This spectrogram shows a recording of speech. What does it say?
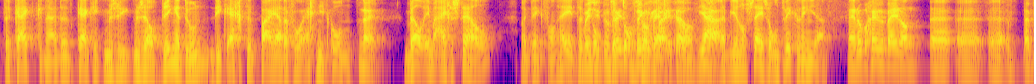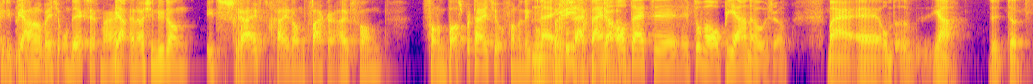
dan kijk ik naar, dan kijk ik, zie ik mezelf dingen doen die ik echt een paar jaar daarvoor echt niet kon. Nee. Wel in mijn eigen stijl. Maar ik denk van, hé, hey, dat Maar je toch- ziet nog steeds toch gekomen. Ja, Ja. dan heb je nog steeds een ontwikkeling, ja. En op een gegeven moment ben je dan, eh, eh, eh, heb je die piano een beetje ontdekt, zeg maar. Ja. En als je nu dan iets schrijft, ga je dan vaker uit van, van een baspartijtje of van een ding? Of Nee, ik begin schrijf bijna piano? altijd toch wel op piano en zo. Maar om, ja, dat, dat,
